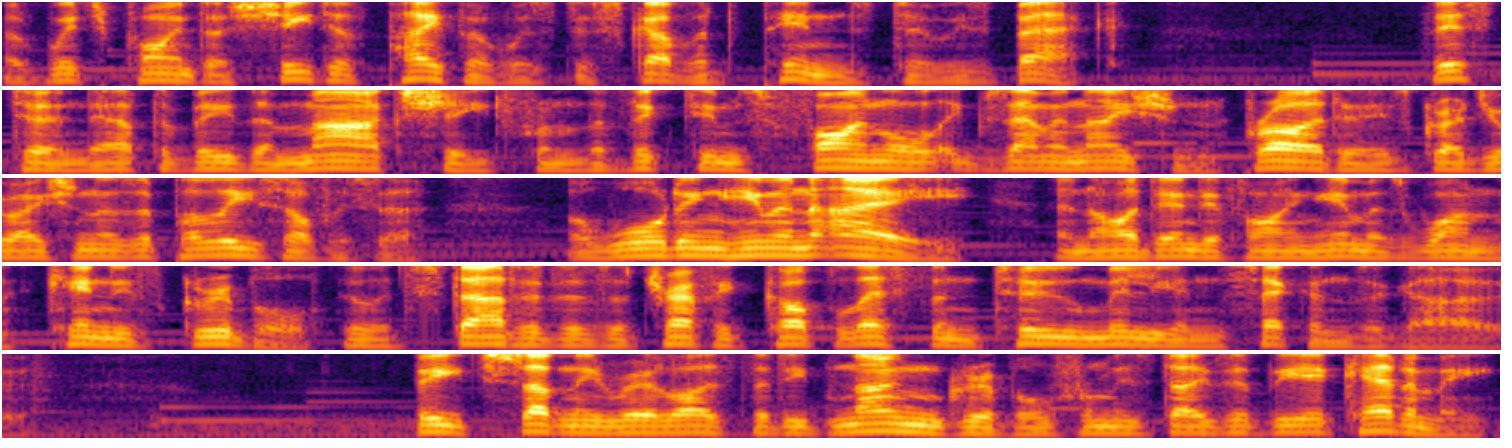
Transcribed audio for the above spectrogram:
at which point a sheet of paper was discovered pinned to his back. This turned out to be the mark sheet from the victim's final examination prior to his graduation as a police officer, awarding him an A and identifying him as one Kenneth Gribble, who had started as a traffic cop less than two million seconds ago. Beach suddenly realized that he'd known Gribble from his days at the academy,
